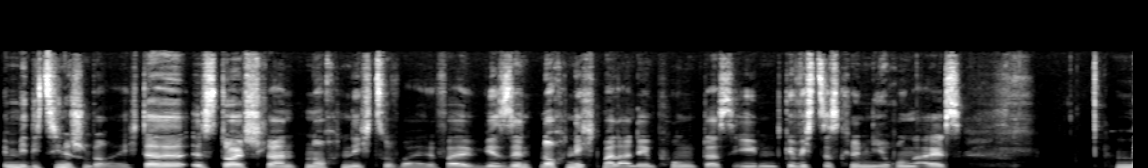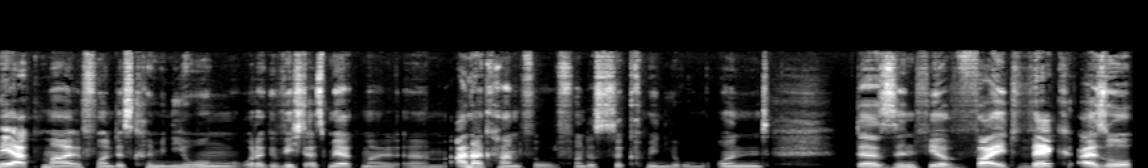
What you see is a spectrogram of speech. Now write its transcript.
im medizinischen Bereich. Da ist Deutschland noch nicht so weit, weil wir sind noch nicht mal an dem Punkt, dass eben Gewichtsdiskriminierung als Merkmal von Diskriminierung oder Gewicht als Merkmal ähm, anerkannt wird von Diskriminierung. Und da sind wir weit weg. Also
